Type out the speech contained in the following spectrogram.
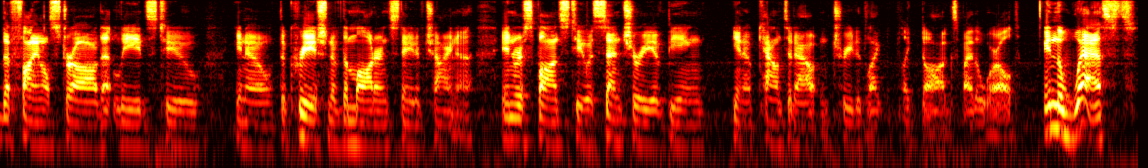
the final straw that leads to, you know, the creation of the modern state of China in response to a century of being, you know, counted out and treated like, like dogs by the world. In the West,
